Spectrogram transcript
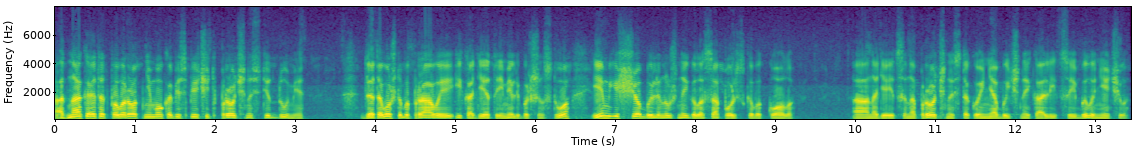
Однако этот поворот не мог обеспечить прочности Думе. Для того, чтобы правые и кадеты имели большинство, им еще были нужны голоса польского кола. А надеяться на прочность такой необычной коалиции было нечего.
